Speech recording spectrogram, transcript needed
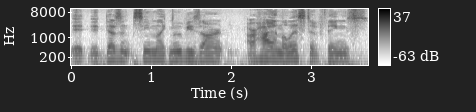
it, it doesn't seem like movies aren't are high on the list of things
